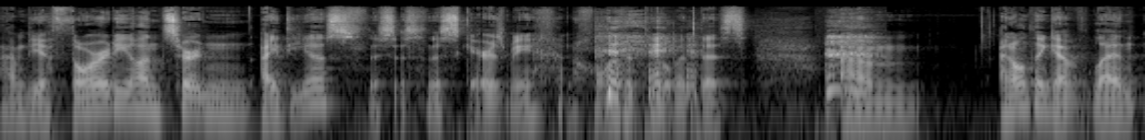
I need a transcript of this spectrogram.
I'm the authority on certain ideas. This is this scares me. I don't want to deal with this. Um, I don't think I've let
